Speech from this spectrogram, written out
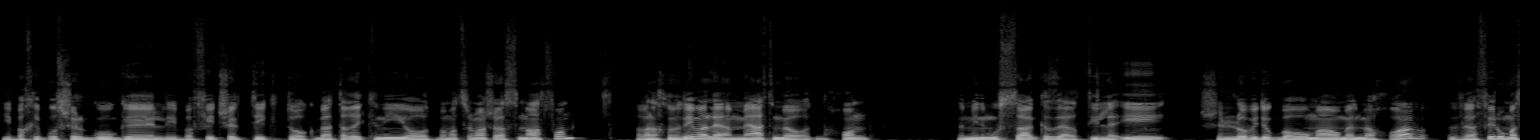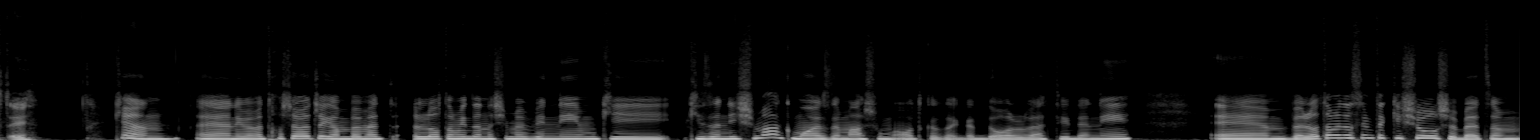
היא בחיפוש של גוגל, היא בפיד של טיק טוק, באתרי קניות, במצלמה של הסמארטפון, אבל אנחנו יודעים עליה מעט מאוד, נכון? זה מין מושג כזה ארטילאי, שלא בדיוק ברור מה עומד מאחוריו, ואפילו מטעה. כן, אה, אני באמת חושבת שגם באמת לא תמיד אנשים מבינים, כי, כי זה נשמע כמו איזה משהו מאוד כזה גדול ועתידני, ולא תמיד עושים את הקישור שבעצם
